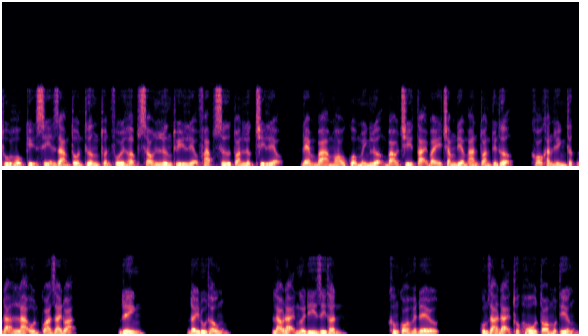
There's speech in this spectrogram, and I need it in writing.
thủ hộ kỵ sĩ giảm tổn thương thuẫn phối hợp sau lưng thủy liệu pháp sư toàn lực trị liệu, đem bả máu của mình lượng bảo trì tại 700 điểm an toàn tuyến thượng, khó khăn hình thức đã là ổn qua giai đoạn. Đinh. Đầy đủ thống. Lão đại ngươi đi gì thần? Không có huyết đều. Cùng giã đại thuốc hô to một tiếng,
